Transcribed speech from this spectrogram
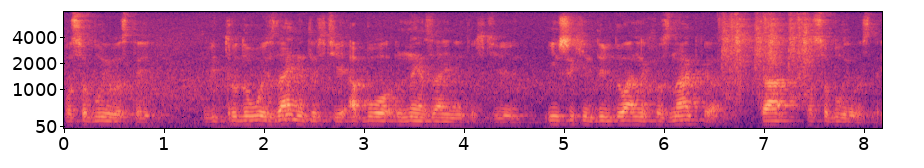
особливостей, від трудової зайнятості або незайнятості, інших індивідуальних ознак та особливостей.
